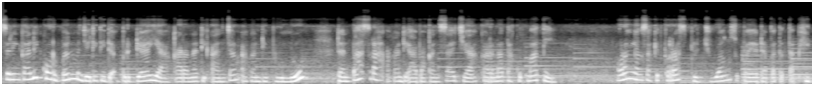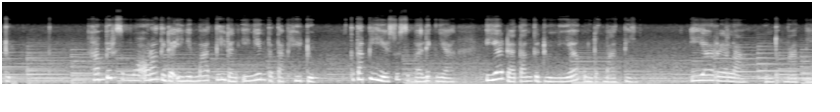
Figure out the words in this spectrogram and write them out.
sering kali korban menjadi tidak berdaya karena diancam akan dibunuh dan pasrah akan diapakan saja karena takut mati. Orang yang sakit keras berjuang supaya dapat tetap hidup, Hampir semua orang tidak ingin mati dan ingin tetap hidup. Tetapi Yesus sebaliknya, Ia datang ke dunia untuk mati. Ia rela untuk mati.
